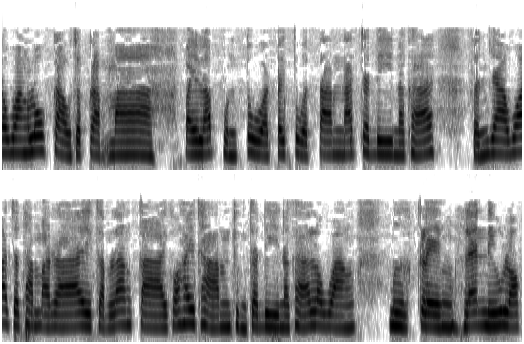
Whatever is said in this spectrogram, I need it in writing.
ระวังโรคเก่าจะกลับมา ไปรับผลตรวจไปตรวจตามนัดจะดีนะคะ สัญญาว่าจะทำอะไรกับร่างกายก็ให้ทำถึงจะดีนะคะ ระวังมือเกร็งและนิ้วล็อก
